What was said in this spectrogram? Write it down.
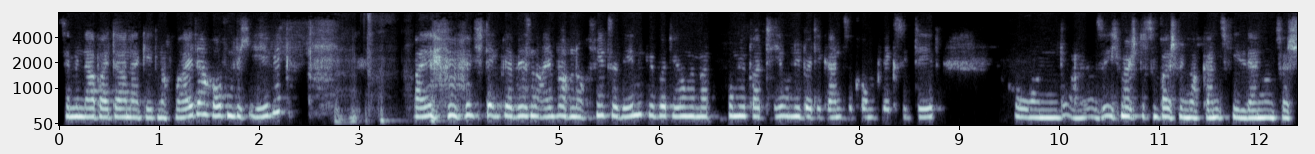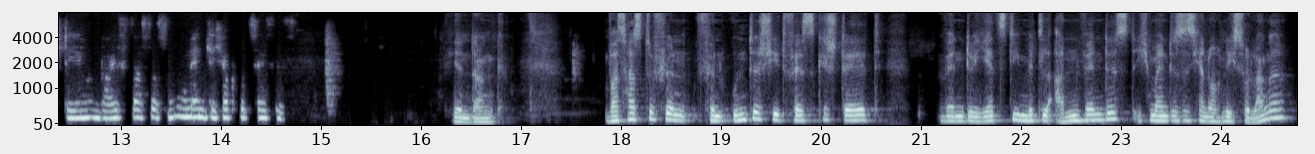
Seminar bei Dana geht noch weiter, hoffentlich ewig. Weil ich denke, wir wissen einfach noch viel zu wenig über die Homöopathie und über die ganze Komplexität. Und also ich möchte zum Beispiel noch ganz viel lernen und verstehen und weiß, dass das ein unendlicher Prozess ist. Vielen Dank. Was hast du für, für einen Unterschied festgestellt, wenn du jetzt die Mittel anwendest? Ich meine, das ist ja noch nicht so lange,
